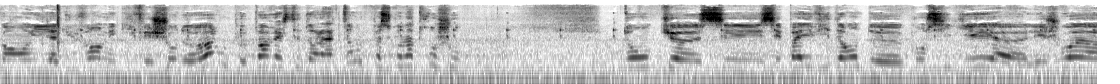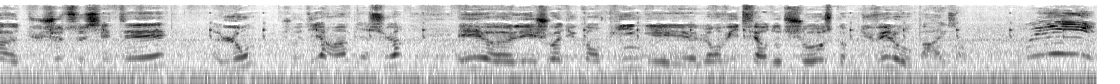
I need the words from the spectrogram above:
quand il y a du vent mais qu'il fait chaud dehors, on ne peut pas rester dans la tente parce qu'on a trop chaud. Donc euh, c'est pas évident de concilier euh, les joies du jeu de société long, je veux dire, hein, bien sûr, et euh, les joies du camping et l'envie de faire d'autres choses comme du vélo par exemple. Oui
